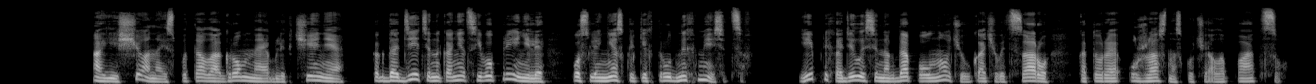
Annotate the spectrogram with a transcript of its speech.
А еще она испытала огромное облегчение, когда дети, наконец, его приняли после нескольких трудных месяцев. Ей приходилось иногда полночи укачивать Сару, которая ужасно скучала по отцу.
